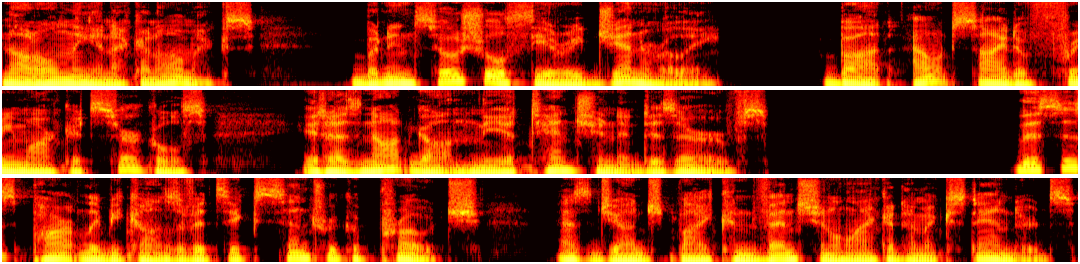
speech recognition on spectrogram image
not only in economics, but in social theory generally. But outside of free market circles, it has not gotten the attention it deserves. This is partly because of its eccentric approach as judged by conventional academic standards.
